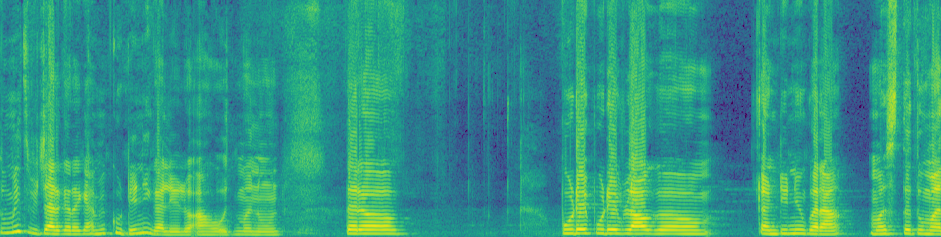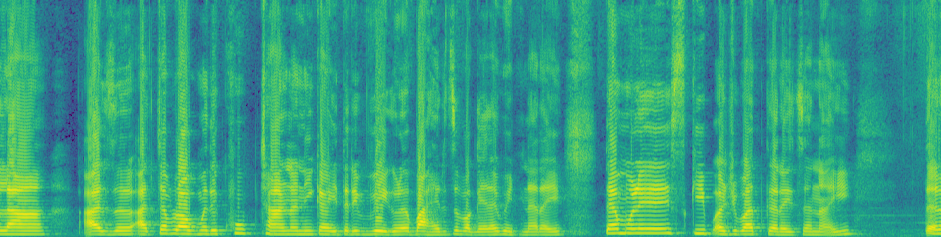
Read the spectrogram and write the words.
तुम्हीच विचार करा की आम्ही कुठे निघालेलो आहोत म्हणून. तर पुढे पुढे ब्लॉग कंटिन्यू करा. मस्त तुम्हाला आज आजच्या ब्लॉगमध्ये खूप छान आणि काहीतरी वेगळं बाहेरचं बघायला भेटणार आहे. त्यामुळे स्किप अजिबात करायचं नाही. तर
